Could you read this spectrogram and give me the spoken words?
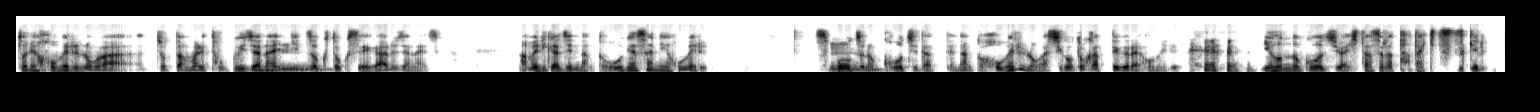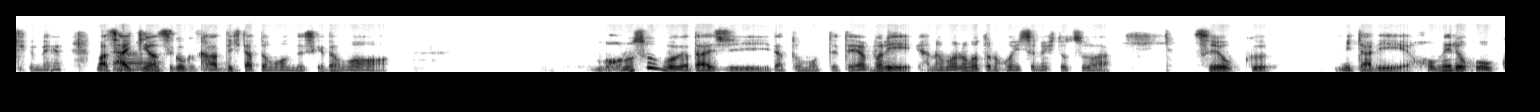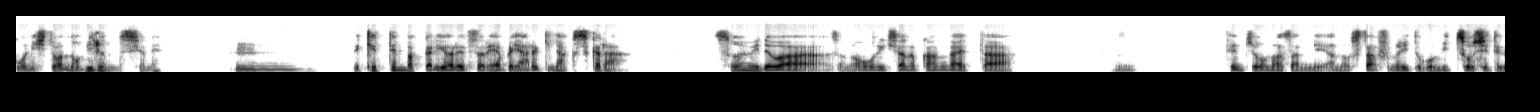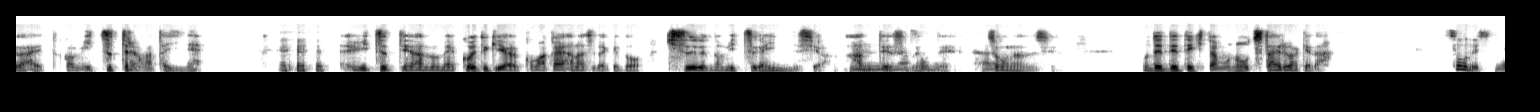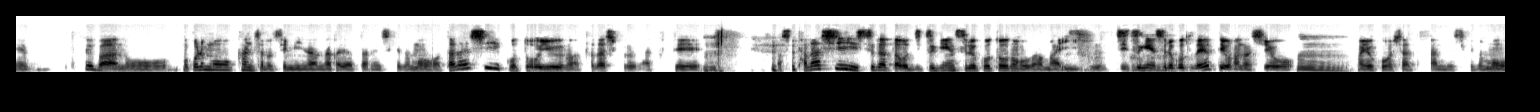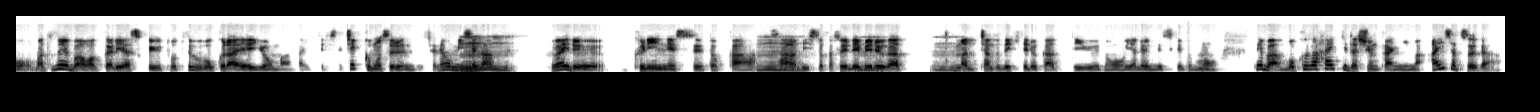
当に褒めるのがちょっとあまり得意じゃない民族特性があるじゃないですか。アメリカ人なんか大げさに褒める。スポーツのコーチだってなんか褒めるのが仕事かってぐらい褒める。日本のコーチはひたすら叩き続けるっていうね。まあ最近はすごく変わってきたと思うんですけども、ものすごく僕が大事だと思ってて、やっぱりあの物事の本質の一つは、強く見たり、褒める方向に人は伸びるんですよね。うん。で欠点ばっかり言われてたらやっぱやる気なくすから、そういう意味では、その大貫さんの考えた、うん店長オーナーさんにあのスタッフのいいとこ3つ教えてくださいとか、3つってのがまたいいね。3つってあのね、こういう時は細かい話だけど、奇数の3つがいいんですよ。うん安定するんで。はいそうなんですよ。で、出てきたものを伝えるわけだ。そうですね。例えば、あの、まあこれも感謝のセミナーの中であったんですけども、正しいことを言うのは正しくなくてうん、まあ正しい姿を実現することの方が、まあいい、実現することだよっていうお話を、うん。まあ、よくおっしゃってたんですけども、まあ、例えば分かりやすく言うと、例えば僕ら営業マンがいてですね、チェックもするんですよね、お店が。いうんわゆるクリーンネスとかうんサービスとか、そういうレベルがうんまあ、ちゃんとできてるかっていうのをやるんですけども、例えば僕が入ってた瞬間に、まあ、挨拶が、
